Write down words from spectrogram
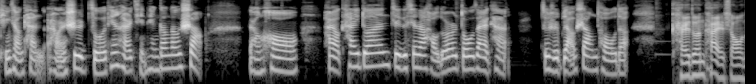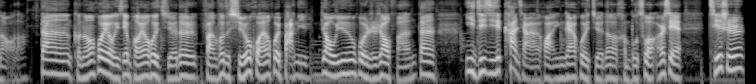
挺想看的，好像是昨天还是前天刚刚上。然后还有开端，这个现在好多人都在看，就是比较上头的。开端太烧脑了，但可能会有一些朋友会觉得反复的循环会把你绕晕或者是绕烦，但一集集看下来的话，应该会觉得很不错。而且其实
